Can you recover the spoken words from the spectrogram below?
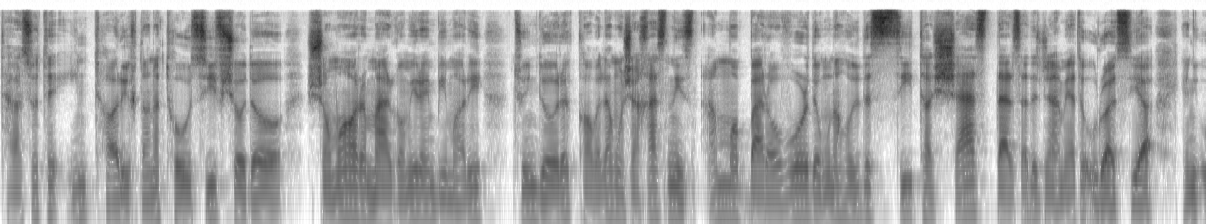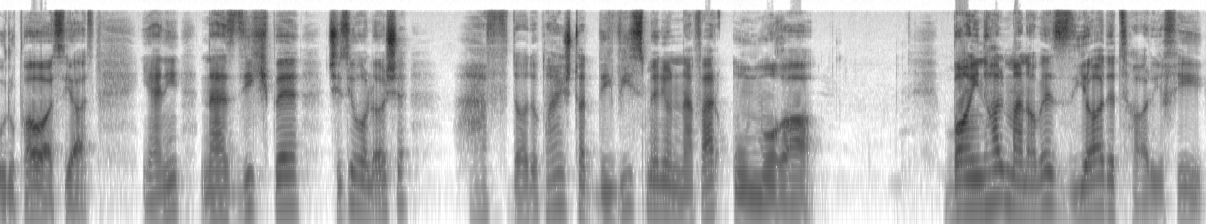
توسط این تاریخدانا توصیف شد و شمار مرگ این بیماری تو این دوره کاملا مشخص نیست. اما برآورد اونا حدود سی تا 60 درصد جمعیت اوراسیا یعنی اروپا و آسیا است. یعنی نزدیک به چیزی هلوش 75 تا 200 میلیون نفر اون موقع. با این حال منابع زیاد تاریخی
